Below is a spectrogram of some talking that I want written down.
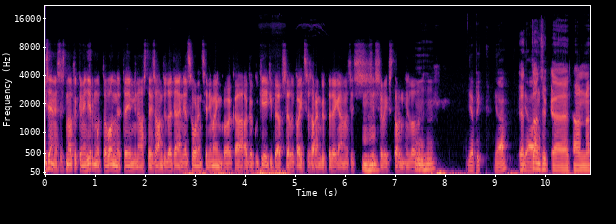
iseenesest natukene hirmutav on, et eelmine aasta ei saanud üle Daniel Sorenseni mängu, aga, aga kui keegi peab seal kaitses arenguhüppe tegema, siis mm. -hmm. siis see võiks Thornhill olla mm. -hmm. ja pikk, jah. et ta on sihuke, ta on,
